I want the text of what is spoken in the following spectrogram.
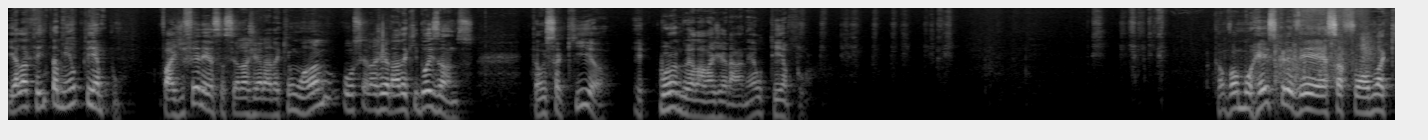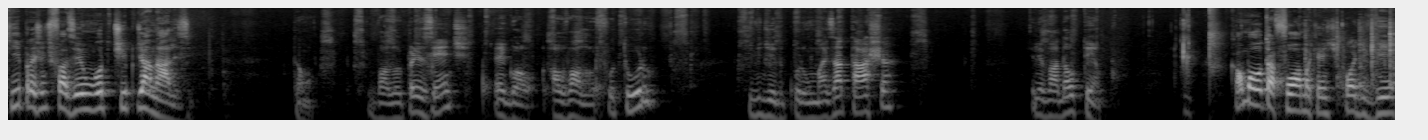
E ela tem também o tempo faz diferença se ela gerar daqui um ano ou se ela gerar daqui dois anos. Então isso aqui ó, é quando ela vai gerar, né? o tempo. Então vamos reescrever essa fórmula aqui para a gente fazer um outro tipo de análise. Então, o valor presente é igual ao valor futuro, dividido por 1 mais a taxa, elevado ao tempo. Qual uma outra forma que a gente pode ver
